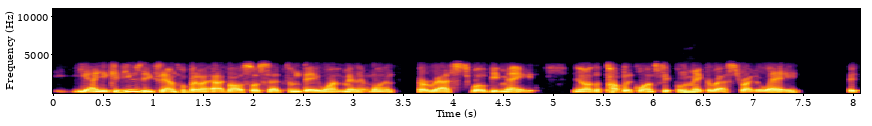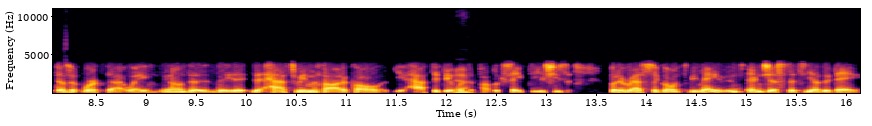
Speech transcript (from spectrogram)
Yeah, you could use the example, but I, I've also said from day one, minute one, arrests will be made. You know, the public wants people to mm-hmm. make arrests right away. It doesn't work that way. You know, the, the, it has to be methodical. You have to deal Yeah. with the public safety issues, but arrests are going to be made. And, and just as the other day,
